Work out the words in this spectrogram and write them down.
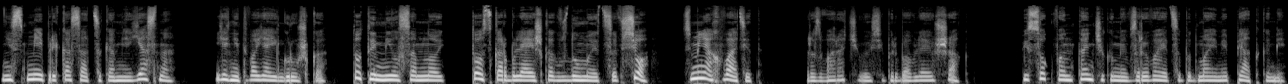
«Не смей прикасаться ко мне, ясно? Я не твоя игрушка. То ты мил со мной, то оскорбляешь, как вздумается. Все, с меня хватит!» Разворачиваюсь и прибавляю шаг. Песок фонтанчиками взрывается под моими пятками.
